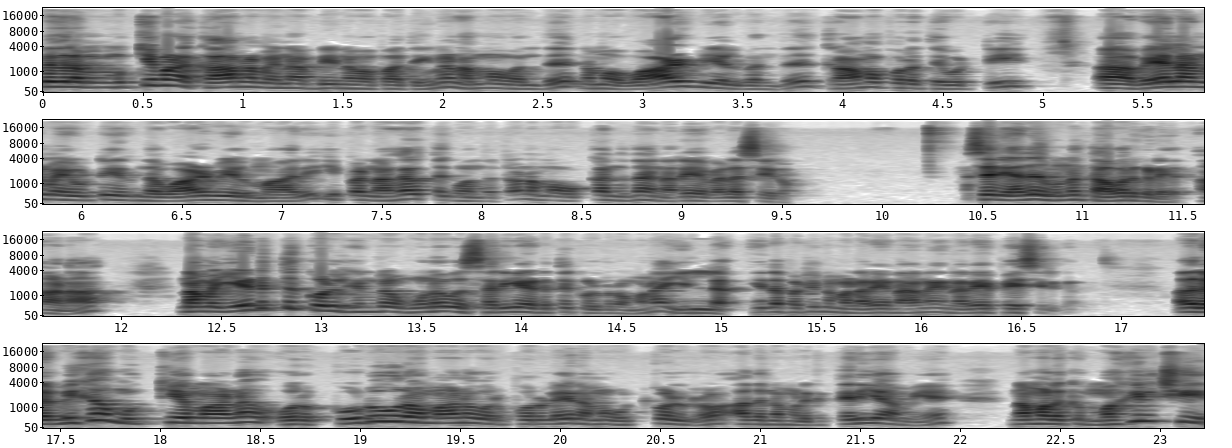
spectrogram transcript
இப்போ இதில் முக்கியமான காரணம் என்ன அப்படின்னு நம்ம பார்த்தீங்கன்னா நம்ம வந்து நம்ம வாழ்வியல் வந்து கிராமப்புறத்தை ஒட்டி வேளாண்மை ஒட்டி இருந்த வாழ்வியல் மாறி இப்போ நகரத்துக்கு வந்துட்டோம் நம்ம உட்காந்து தான் நிறைய வேலை செய்கிறோம் சரி அது ஒன்றும் தவறு கிடையாது. ஆனால் நம்ம எடுத்துக்கொள்கின்ற உணவு சரியாக எடுத்துக்கொள்கிறோம்னா இல்லை. இதை பற்றி நம்ம நிறைய நானே நிறைய பேசியிருக்கேன். அதில் மிக முக்கியமான ஒரு கொடூரமான ஒரு பொருளை நம்ம உட்கொள்கிறோம் அது நம்மளுக்கு தெரியாமையே நம்மளுக்கு மகிழ்ச்சியை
